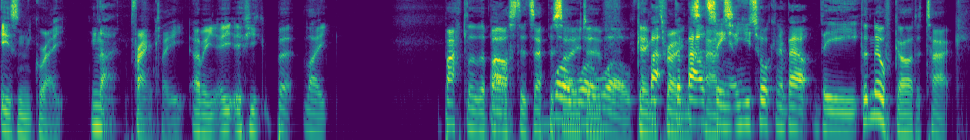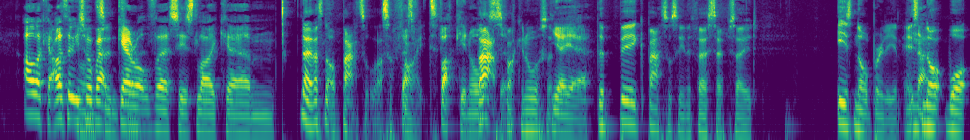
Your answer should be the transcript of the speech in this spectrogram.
isn't great, no. frankly. I mean, if you but like Battle of the Bastards episode whoa, whoa, of. Game Ba- of Thrones The battle scene. Are you talking about the? the Nilfgaard attack. Oh, okay. I thought you were talking about. Geralt versus like. um No, that's not a battle. That's a That's fight. fucking awesome. That's fucking awesome. Yeah, yeah. The big battle scene in the first episode, is not brilliant. It's No. not what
